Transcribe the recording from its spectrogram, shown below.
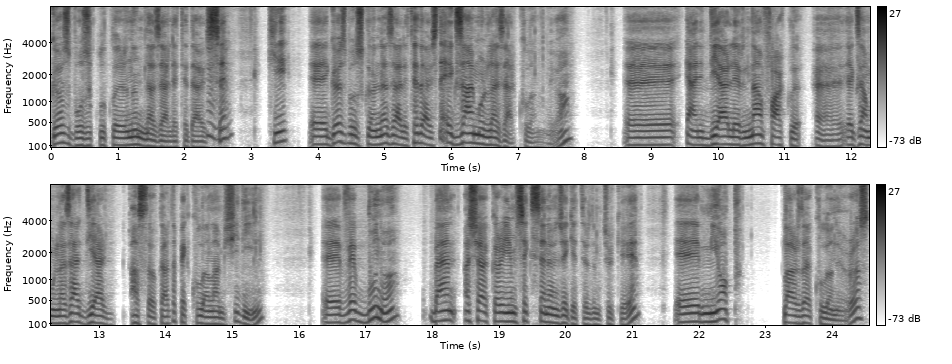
göz bozukluklarının lazerle tedavisi. Ki e, göz bozukluklarının lazerle tedavisinde Excimer lazer kullanılıyor. E, yani diğerlerinden farklı. E, Excimer lazer diğer hastalıklarda pek kullanılan bir şey değil. E, ve bunu ben aşağı yukarı 28 sene önce getirdim Türkiye'ye. E, miyoplarda kullanıyoruz.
